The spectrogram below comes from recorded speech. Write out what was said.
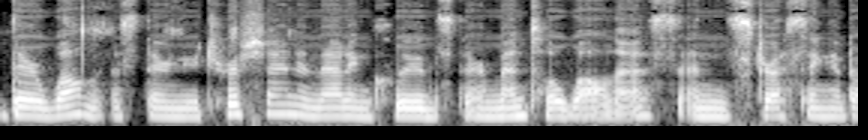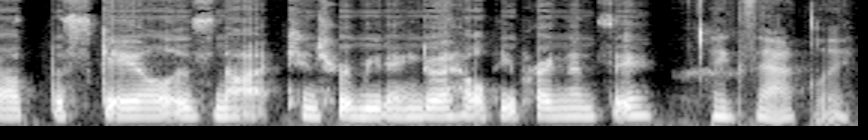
their wellness, their nutrition, and that includes their mental wellness. And stressing about the scale is not contributing to a healthy pregnancy. Exactly.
